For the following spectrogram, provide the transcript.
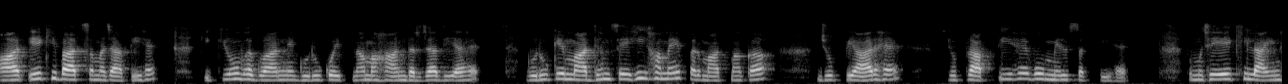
और एक ही बात समझ आती है कि क्यों भगवान ने गुरु को इतना महान दर्जा दिया है? गुरु के माध्यम से ही हमें परमात्मा का जो प्यार है, जो प्राप्ति है, वो मिल सकती है। तो मुझे एक ही लाइन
